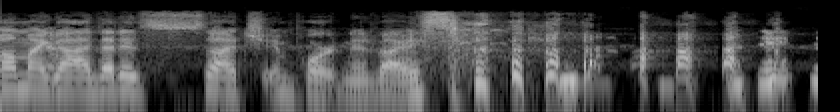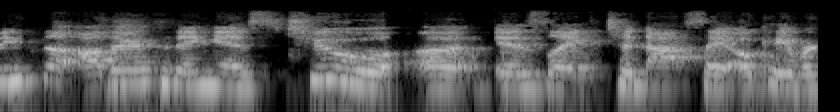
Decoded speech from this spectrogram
Oh my God, that is such important advice. I think the other thing is too uh, is like to not say, okay, we're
